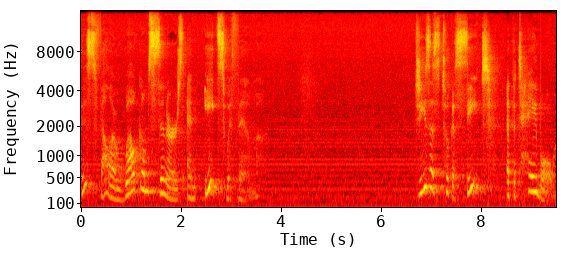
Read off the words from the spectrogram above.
This fellow welcomes sinners and eats with them. Jesus took a seat at the table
